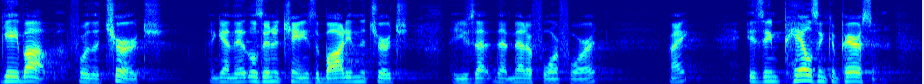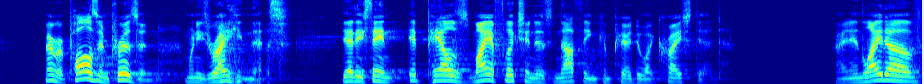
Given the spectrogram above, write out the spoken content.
gave up for the church, again, those interchange, the body and the church, they use that, that metaphor for it, right? Is in, pales in comparison. Remember, Paul's in prison when he's writing this. Yet he's saying, it pales, my affliction is nothing compared to what Christ did. Right? In light of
